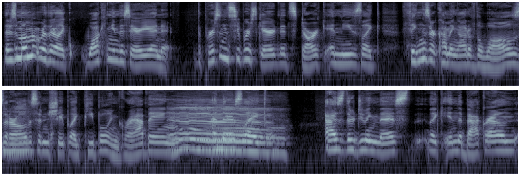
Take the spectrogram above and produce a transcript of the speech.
There's a moment where they're like walking in this area and it, the person's super scared and it's dark and these like things are coming out of the walls that are all of a mm-hmm. sudden shaped like people and grabbing and there's like as they're doing this like in the background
